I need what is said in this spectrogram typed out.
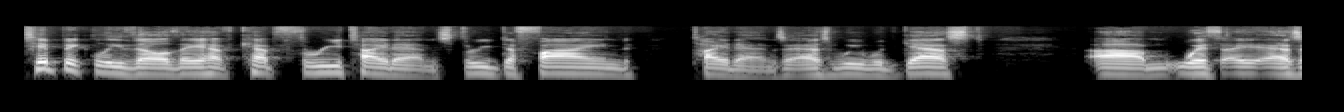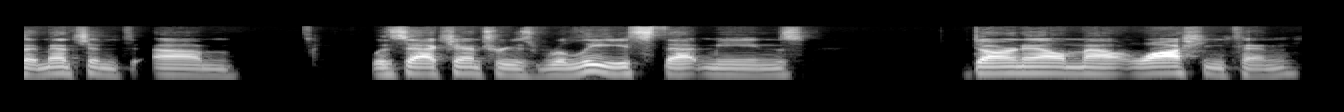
Typically, though, they have kept three tight ends, three defined tight ends, as we would guess. Um, with, as I mentioned, um, with Zach Gentry's release, that means Darnell Mount Washington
